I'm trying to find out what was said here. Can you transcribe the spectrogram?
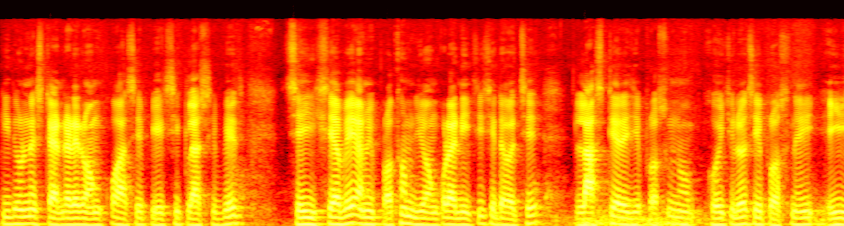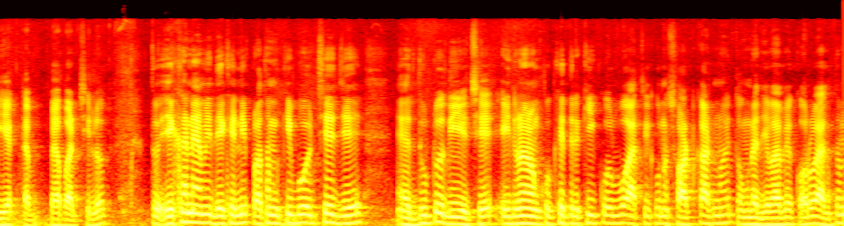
কী ধরনের স্ট্যান্ডার্ডের অঙ্ক আসে পিএসসি ক্লাসিকের সেই হিসাবে আমি প্রথম যে অঙ্কটা নিয়েছি সেটা হচ্ছে লাস্ট ইয়ারে যে প্রশ্ন হয়েছিল, সেই প্রশ্নেই এই একটা ব্যাপার ছিল। তো এখানে আমি দেখে নিই, প্রথম কি বলছে যে দুটো দিয়েছে, এই ধরনের অঙ্ক ক্ষেত্রে কী করব? আজকে কোনো শর্টকাট নয়, তোমরা যেভাবে করো, একদম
